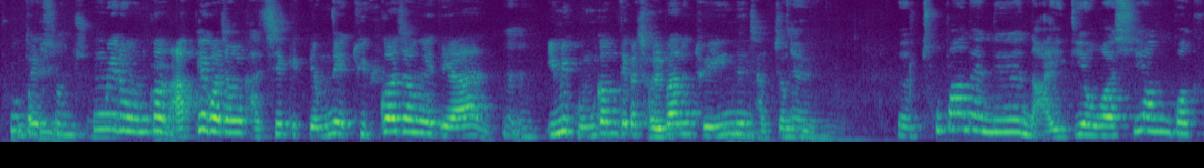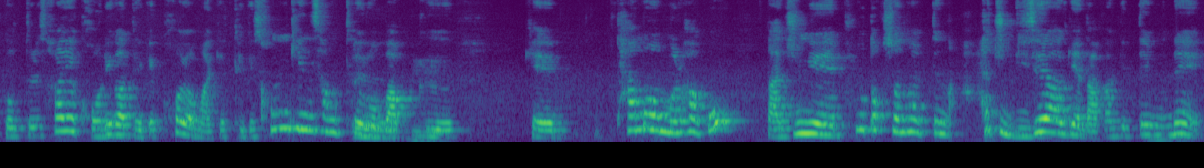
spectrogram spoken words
프로덕션 중. 흥미로운 건 앞에 과정을 같이 했기 때문에 뒷 과정에 대한 음, 음. 이미 공감대가 절반은 돼 있는 장점도 네. 있는 거예요. 그러니까 초반에는 아이디어와 시향과 그것들 사이의 거리가 되게 커요. 막 이렇게 되게 성긴 상태로 음. 막그 이렇게 탐험을 하고 나중에 프로덕션 할 때는 아주 미세하게 나가기 때문에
